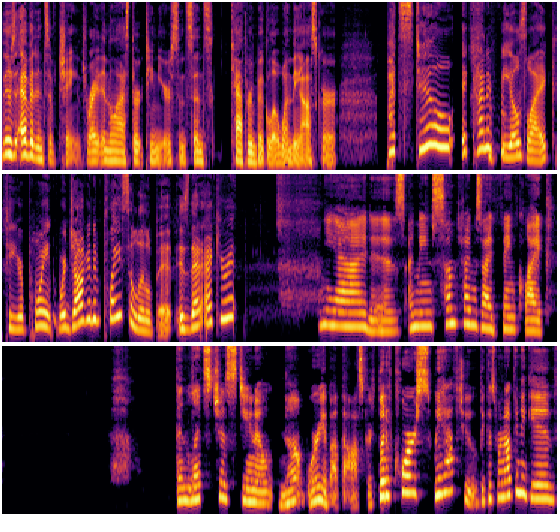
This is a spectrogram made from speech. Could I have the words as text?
There's evidence of change, right, in the last 13 years since since Kathryn Bigelow won the Oscar. But still, it kind of feels like, to your point, we're jogging in place a little bit. Is that accurate? Yeah, it is. I mean, sometimes I think like, then let's just, you know, not worry about the Oscars. But of course, we have to because we're not going to give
